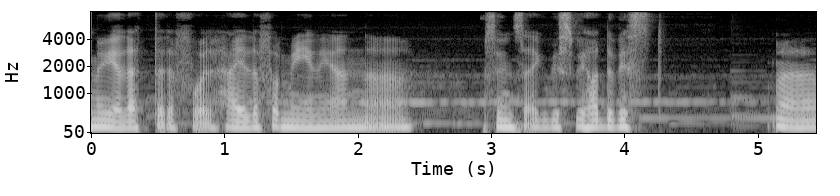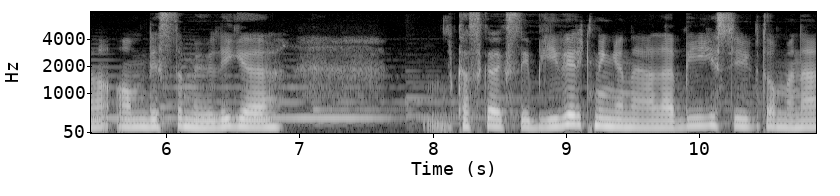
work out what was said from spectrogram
mye lettere for hele familien, uh, syns jeg, hvis vi hadde visst om disse mulige hva skal jeg si, bivirkningene eller bisykdommene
